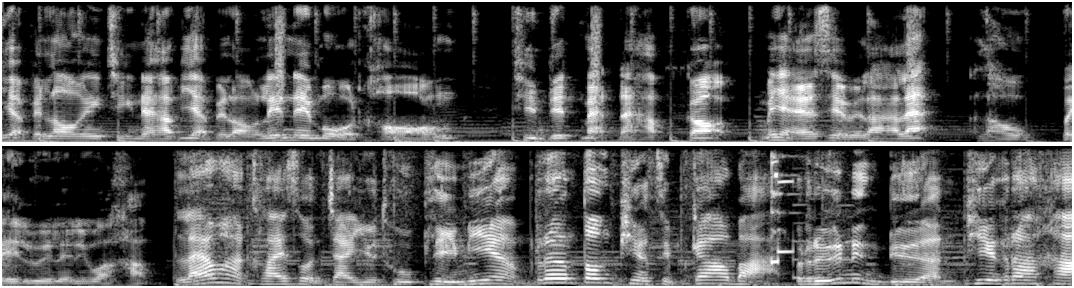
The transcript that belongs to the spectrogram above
อย่าไปลองจริงๆนะครับ อย่าไปลองเล่นในโหมดของทีม Deathmatch นะครับ ก็ไม่อยากจะเสียเวลาแล้วเราไปลุยเลยดีกว่าครับ แล้วหากใครสนใจ YouTube Premium เริ่มต้นเพียง 19 บาท หรือ 1 เดือน เพียงราคา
